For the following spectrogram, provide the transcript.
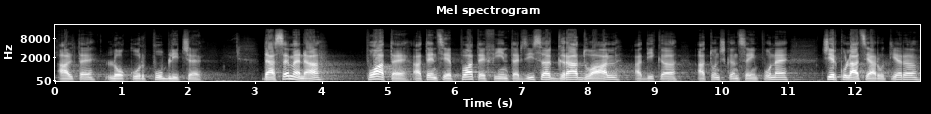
alte locuri publice. De asemenea, poate, atenție, poate fi interzisă gradual, adică atunci când se impune circulația rutieră,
